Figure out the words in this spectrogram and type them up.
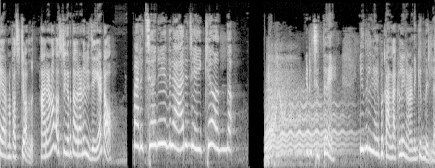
കയറണം ഫസ്റ്റ് വന്ന്. ആരാണോ ഫസ്റ്റ് കയറുന്നത് അവരാണ് വിജയ് കേട്ടോ? ചിത്രേ ഇതിൽ ഞാൻ ഇപ്പൊ കള്ളക്കളി കാണിക്കുന്നില്ല.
